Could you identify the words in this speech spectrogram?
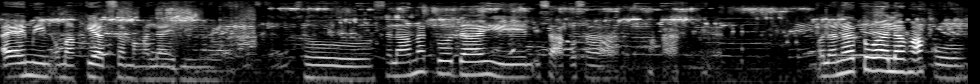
I, I mean, umakyat sa mga live ninyo. So, salamat po dahil isa ako sa makaakyat. Wala, natuwa lang ako.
